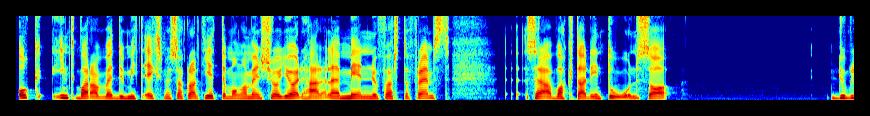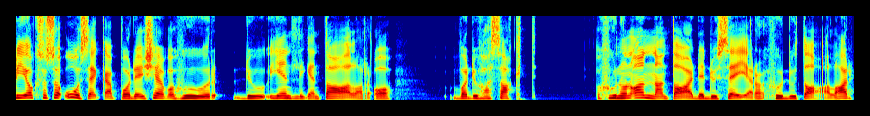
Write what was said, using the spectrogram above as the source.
och inte bara vet du, mitt ex men såklart jättemånga människor gör det här, eller män nu först och främst, så där, vaktar din ton. Så du blir också så osäker på dig själv och hur du egentligen talar och vad du har sagt hur någon annan tar det du säger och hur du talar.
